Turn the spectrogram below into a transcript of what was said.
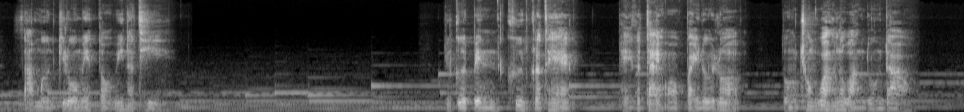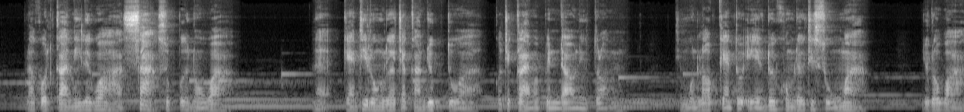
ๆ 30,000 กิโลเมตรต่อวินาที จึงเกิดเป็นคลื่นกระแทกแผ่กระจายออกไปโดยรอบตรงช่องว่างระหว่างดวงดาว ปรากฏการณ์นี้เรียกว่าซากซูเปอร์โนวา และแกนที่ลงเหลือจากการยุบตัวก็จะกลายมาเป็นดาวนิวตรอน ที่หมุนรอบแกนตัวเองด้วยความเร็วที่สูงมาก อยู่ระหว่าง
